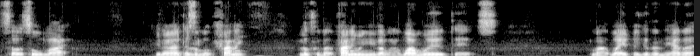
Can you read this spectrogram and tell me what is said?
So it's all like, you know, it doesn't look funny. It looks a bit funny when you've got like one word that's like way bigger than the other,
